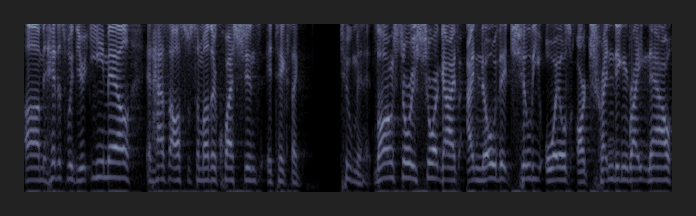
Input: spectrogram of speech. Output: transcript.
Um, hit us with your email. It has also some other questions. It takes like two minutes. Long story short, guys, I know that chili oils are trending right now.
